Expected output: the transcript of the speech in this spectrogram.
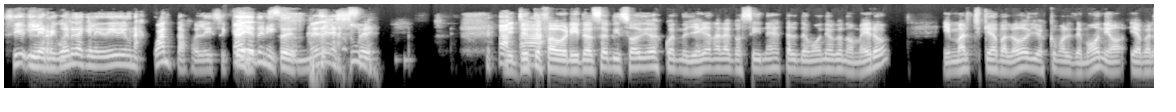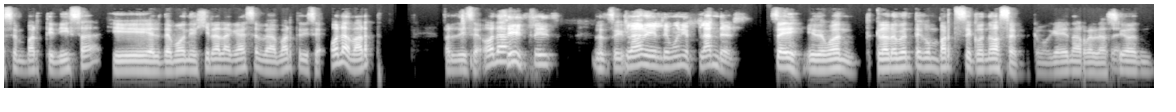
Sí, y le recuerda que le debe unas cuantas. pues, le dice, cállate, Nixon, me debes una. Mi chiste favorito de ese episodio es cuando llegan a la cocina y está el demonio con Homero y March queda palodio, es como el demonio y aparecen Bart y Lisa y el demonio gira la cabeza, ve a Bart y dice, hola Bart. Bart dice, hola. Sí, sí, Sí, claro, y el demonio es Flanders. sí, y de bueno, claramente con Bart se conocen, como que hay una relación.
